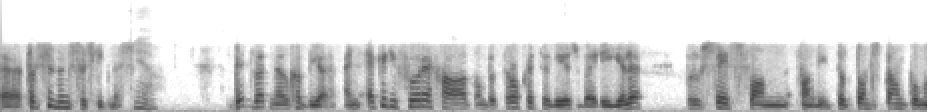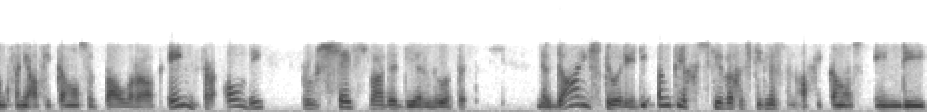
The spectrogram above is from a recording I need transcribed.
uh versoeningsgeskiedenis. Ja. Dit wat nou gebeur en ek het die voorreg gehad om betrokke te wees by die hele proses van van die tot totstandkoming van die Afrikaanse Taalraad en veral die proses wat dit deurloop het. Nou daardie storie, die inklusiewe geskiedenis van Afrikaans en die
